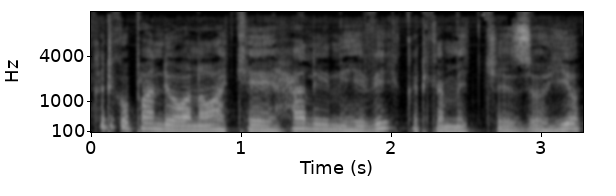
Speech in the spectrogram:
Katika upande wa wanawake hali ni hivi katika michezo hiyo,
